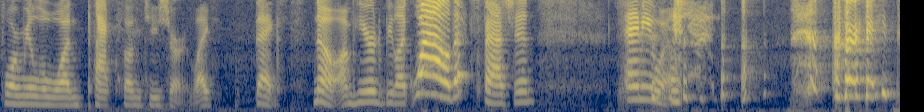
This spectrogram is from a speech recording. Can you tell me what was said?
Formula One packs on t-shirt. Like, thanks. No, I'm here to be like, wow, that's fashion. Anyway, All right,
